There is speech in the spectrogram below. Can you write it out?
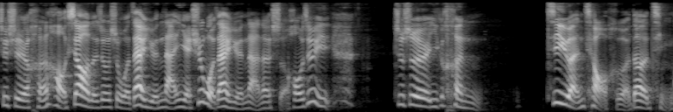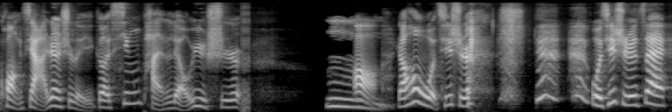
就是很好笑的，就是我在云南，也是我在云南的时候，就一就是一个很机缘巧合的情况下，认识了一个星盘疗愈师嗯啊。然后我其实，我其实在，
